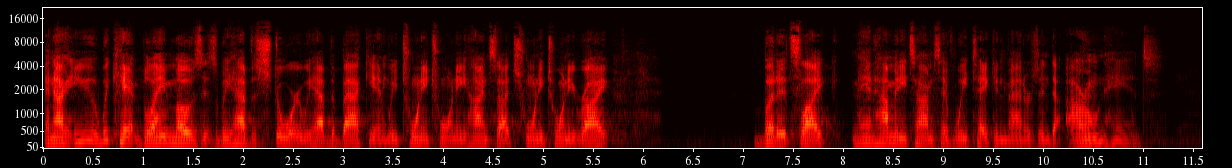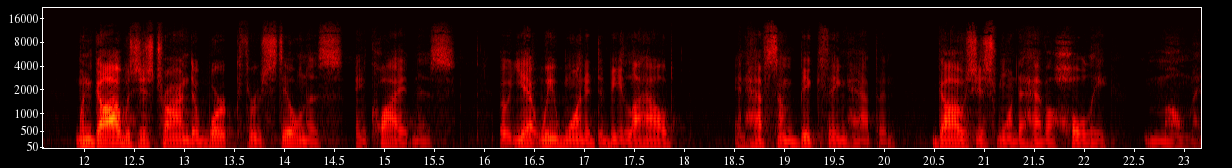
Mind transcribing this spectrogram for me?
And I, you, we can't blame Moses. We have the story, we have the back end. We 2020, hindsight's 2020, right? But it's like, man, how many times have we taken matters into our own hands? When God was just trying to work through stillness and quietness, but yet we wanted to be loud and have some big thing happen. God was just wanting to have a holy moment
